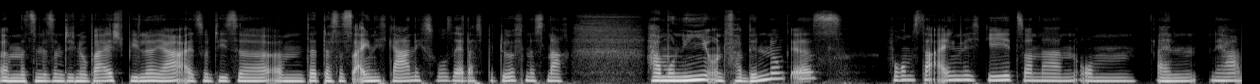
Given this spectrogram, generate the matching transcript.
Ähm, das sind jetzt natürlich nur Beispiele, ja, also diese, ähm, das ist eigentlich gar nicht so sehr das Bedürfnis nach Harmonie und Verbindung ist, worum es da eigentlich geht, sondern um ein, ja,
